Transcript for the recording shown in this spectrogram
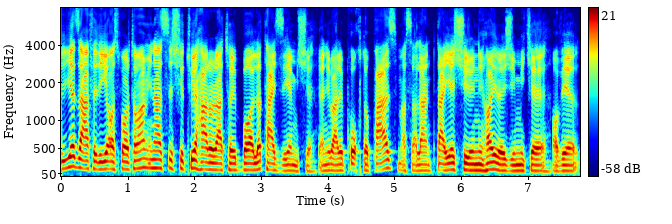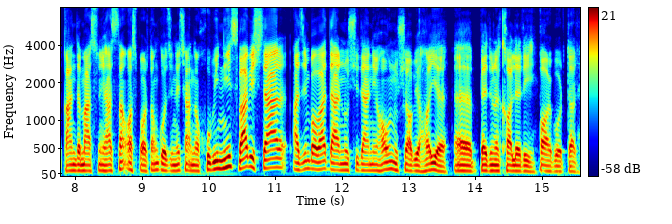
یه ضعف دیگه آسپارتام هم این هستش که توی حرارت های بالا تجزیه میشه. یعنی برای پخت و پز مثلا در شیرینی های رژیمی که حاوی قند مصنوعی هستن آسپارتام گزینه چندان خوبی نیست و بیشتر از این بابت در نوشیدنی ها و نوشابه های بدون کالری کاربرد داره.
